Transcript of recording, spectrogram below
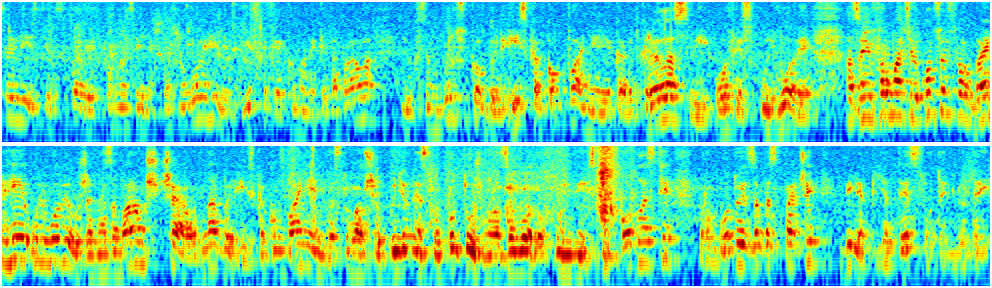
спеціалістів в сфері інформаційних технологій, лінгвістики, економіки та права люксембурзько-бельгійська компанія, яка відкрила свій офіс у Львові. А за інформацією консульства Бельгії у Львові, вже незабаром ще одна бельгійська компанія, інвестувавши в будівництво потужного заводу у Львівській області, роботою забезпечить біля п'яти сотень людей.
